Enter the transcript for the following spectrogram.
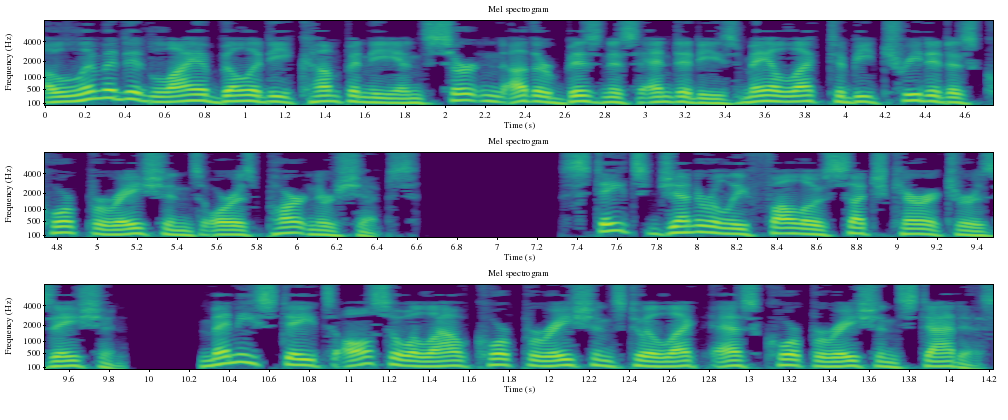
A limited liability company and certain other business entities may elect to be treated as corporations or as partnerships. States generally follow such characterization. Many states also allow corporations to elect S corporation status.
